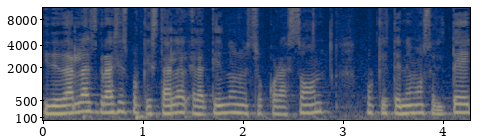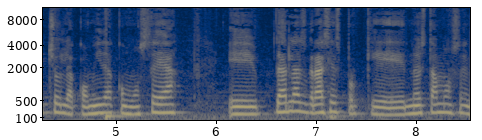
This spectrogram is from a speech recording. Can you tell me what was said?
y de dar las gracias porque está la- latiendo nuestro corazón, porque tenemos el techo, la comida como sea. Eh, dar las gracias porque no estamos en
